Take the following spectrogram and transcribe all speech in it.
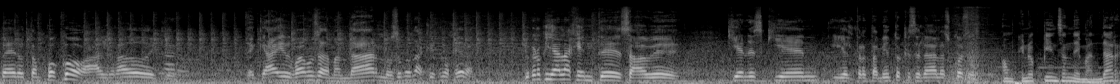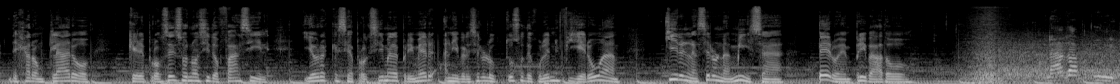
pero tampoco al grado de que, de que ay, vamos a demandarlos, a qué flojera. Yo creo que ya la gente sabe quién es quién y el tratamiento que se le da a las cosas. Aunque no piensan demandar, dejaron claro que el proceso no ha sido fácil y ahora que se aproxima el primer aniversario luctuoso de Julián Figueroa, quieren hacer una misa, pero en privado. Nada público,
